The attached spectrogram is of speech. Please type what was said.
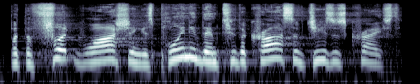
but the foot washing is pointing them to the cross of Jesus Christ.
